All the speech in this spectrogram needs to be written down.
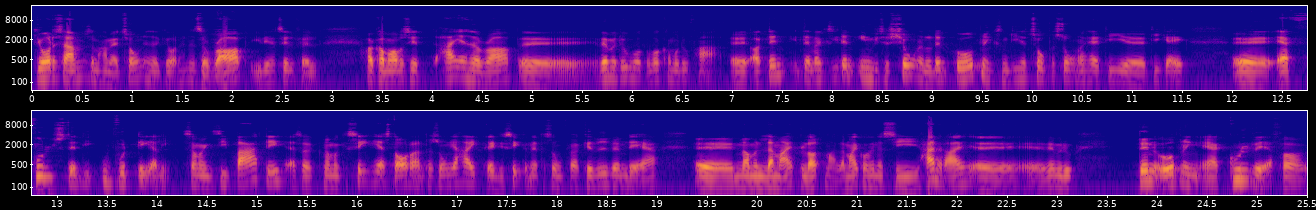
gjorde det samme, som ham med Tony havde gjort. Han hedder så Rob i det her tilfælde og kommer op og siger, hej, jeg hedder Rob, øh, hvem er du, hvor, hvor kommer du fra? Øh, og den, den, man kan sige, den invitation, eller den åbning, som de her to personer her, de, øh, de gav, øh, er fuldstændig uvurderlig. Så man kan sige, bare det, altså når man kan se, her står der en person, jeg har ikke rigtig set den her person før, kan vide, hvem det er. Øh, når man lader mig blot mig, lad mig gå hen og sige, hej med dig, øh, hvem er du? Den åbning er guld værd for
